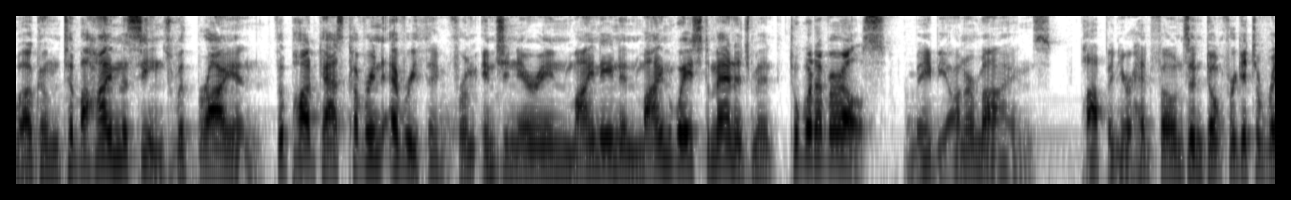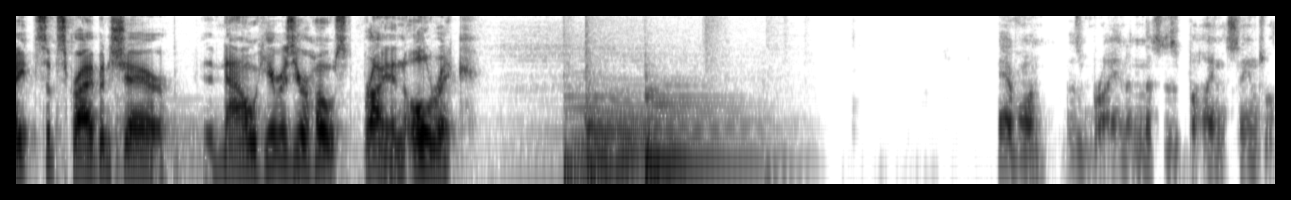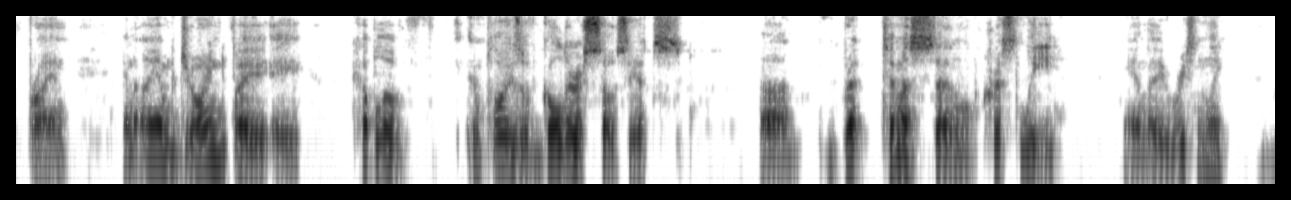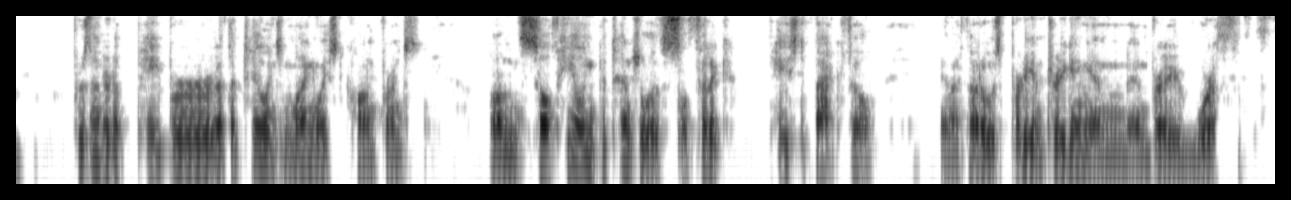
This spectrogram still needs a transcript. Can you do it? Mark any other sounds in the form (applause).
Welcome to Behind the Scenes with Brian, the podcast covering everything from engineering, mining, and mine waste management to whatever else may be on our minds. Pop in your headphones and don't forget to rate, subscribe, and share. And now, here is your host, Brian Ulrich. Hey everyone, this is Brian, and this is Behind the Scenes with Brian. And I am joined by a couple of employees of Golder Associates, uh, Brett Timmis and Chris Lee. And they recently presented a paper at the Tailings and Mine Waste Conference on self heating potential of sulfidic paste backfill. And I thought it was pretty intriguing and, and very worth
